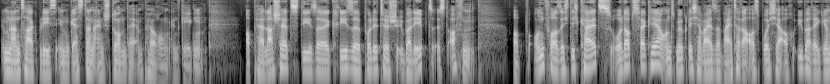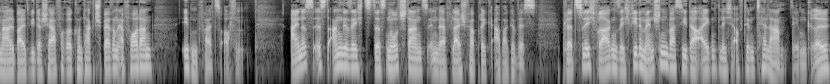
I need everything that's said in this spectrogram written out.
Im Landtag blies ihm gestern ein Sturm der Empörung entgegen. Ob Herr Laschet diese Krise politisch überlebt, ist offen. Ob Unvorsichtigkeit, Urlaubsverkehr und möglicherweise weitere Ausbrüche auch überregional bald wieder schärfere Kontaktsperren erfordern, ebenfalls offen. Eines ist angesichts des Notstands in der Fleischfabrik aber gewiss. Plötzlich fragen sich viele Menschen, was sie da eigentlich auf dem Teller, dem Grill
